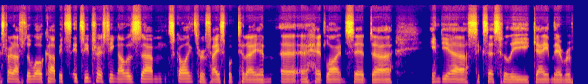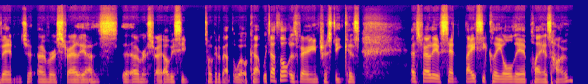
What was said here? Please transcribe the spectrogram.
straight after the World Cup. It's it's interesting. I was um, scrolling through Facebook today, and a, a headline said. Uh, India successfully gained their revenge over Australia. Uh, over Australia, obviously talking about the World Cup, which I thought was very interesting because Australia have sent basically all their players home,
